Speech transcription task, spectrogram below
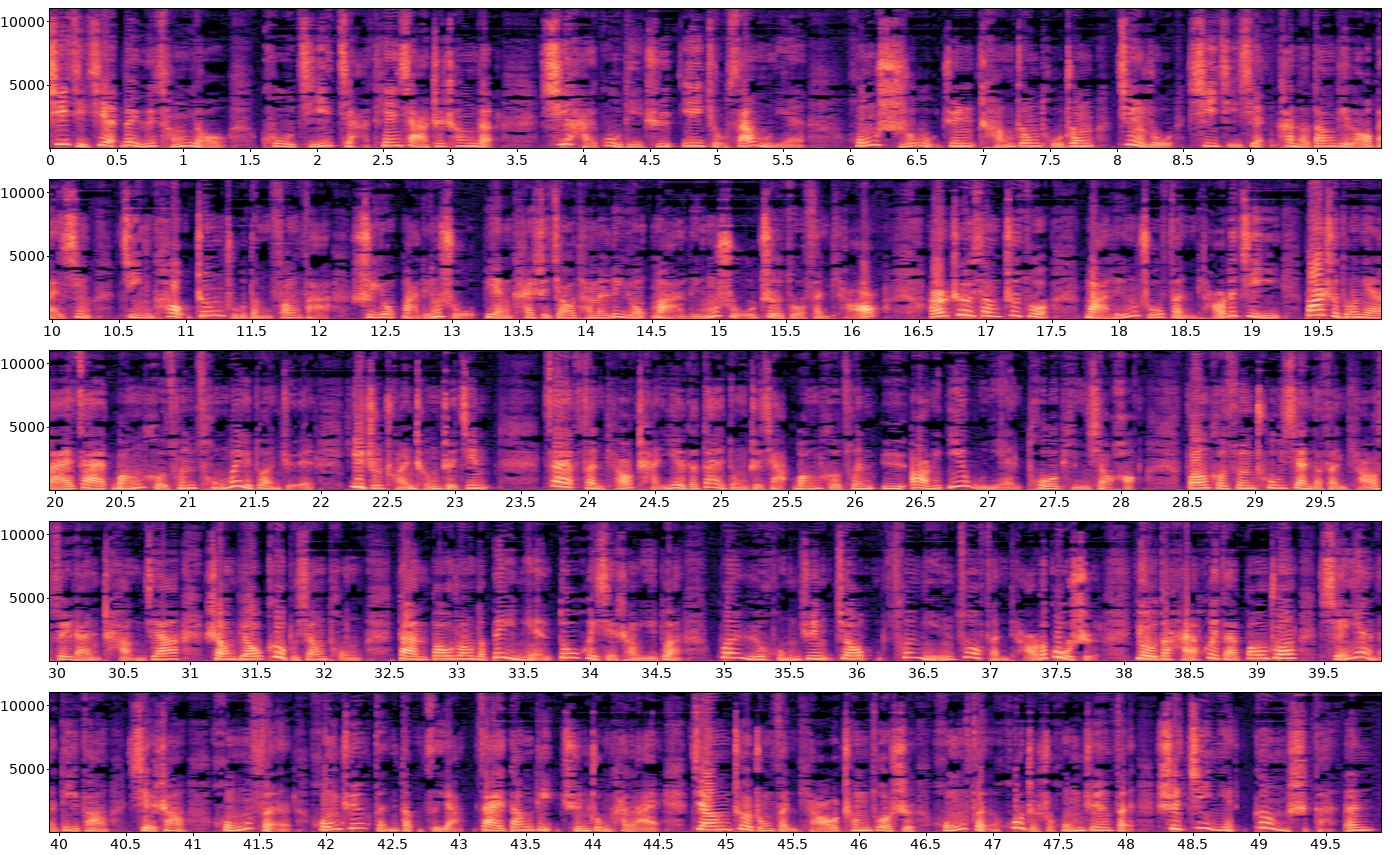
西吉县位于曾有“苦集甲天下”之称的西海固地区。一九三五年。红十五军长征途中进入西吉县，看到当地老百姓仅靠蒸煮等方法食用马铃薯，便开始教他们利用马铃薯制作粉条。而这项制作马铃薯粉条的技艺，八十多年来在王河村从未断绝，一直传承至今。在粉条产业的带动之下，王河村于二零一五年脱贫消耗。王河村出现的粉条虽然厂家商标各不相同，但包装的背面都会写上一段关于红军。教村民做粉条的故事，有的还会在包装显眼的地方写上“红粉”“红军粉”等字样。在当地群众看来，将这种粉条称作是红粉或者是红军粉，是纪念，更是感恩。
